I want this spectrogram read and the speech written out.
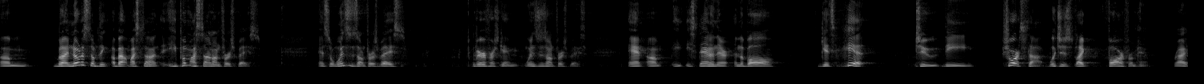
Um, but I noticed something about my son. He put my son on first base. And so Winston's on first base. Very first game, Winston's on first base. And um, he, he's standing there and the ball gets hit to the shortstop, which is like far from him, right?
